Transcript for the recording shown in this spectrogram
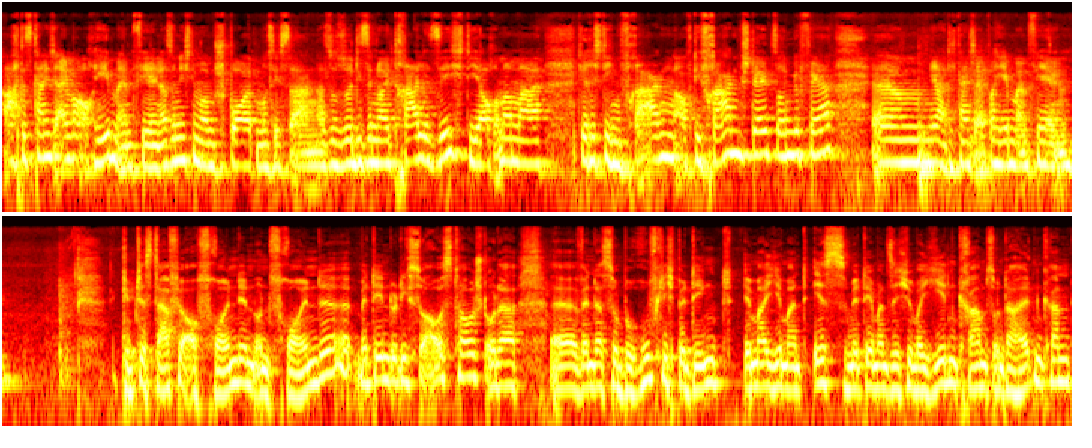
ach, das kann ich einfach auch jedem empfehlen. Also nicht nur im Sport, muss ich sagen. Also so diese neutrale Sicht, die auch immer mal die richtigen Fragen auf die Fragen stellt, so ungefähr. Ähm, ja, die kann ich einfach jedem empfehlen. Gibt es dafür auch Freundinnen und Freunde, mit denen du dich so austauscht? Oder äh, wenn das so beruflich bedingt immer jemand ist, mit dem man sich über jeden Krams unterhalten kann,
